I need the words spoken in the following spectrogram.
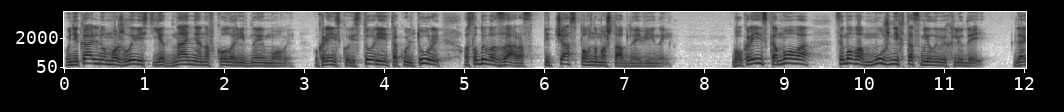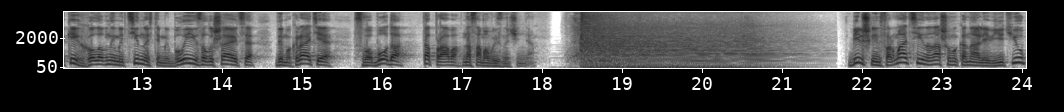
унікальну можливість єднання навколо рідної мови, української історії та культури, особливо зараз, під час повномасштабної війни. Бо українська мова це мова мужніх та сміливих людей, для яких головними цінностями були і залишаються демократія, свобода та право на самовизначення. Більше інформації на нашому каналі в YouTube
